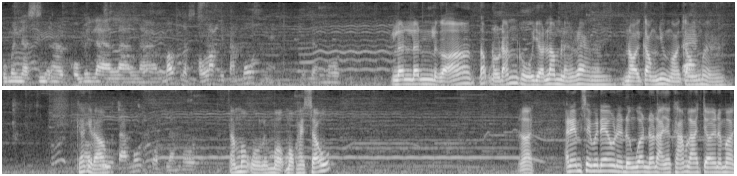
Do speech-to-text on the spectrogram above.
của mình là à, của mình là là là mốc là 65 đến 81 này. Một dạng một. Lên lên là gõ tốc độ đánh của võ lâm là ra thôi. Nội công như ngoại công mà. Khác gì đâu. 81 một là một. 81 101 126 Rồi anh em xem video này đừng quên đỡ lại cho Khám like chơi anh em ơi.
